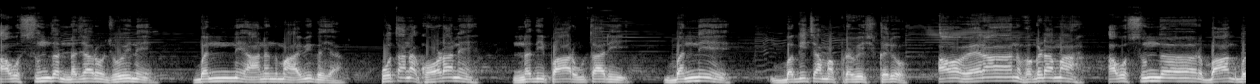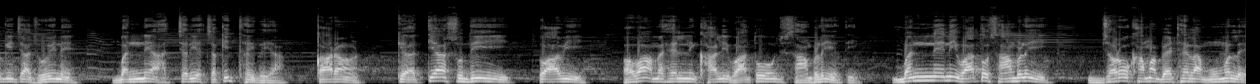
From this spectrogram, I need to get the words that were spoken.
આવો સુંદર નજારો જોઈને બંને આનંદમાં આવી ગયા. પોતાના ઘોડાને નદી પાર ઉતારી બંને બગીચામાં પ્રવેશ કર્યો. આવા વેરાન વગડામાં આવો સુંદર બાગ બગીચા જોઈને બંને આશ્ચર્યચકિત થઈ ગયા. કારણ કે અત્યાર સુધી તો આવી હવા મહેલની ખાલી વાતો જ સાંભળી હતી. બંનેની વાતો સાંભળી જરોખામાં બેઠેલા મુમલે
